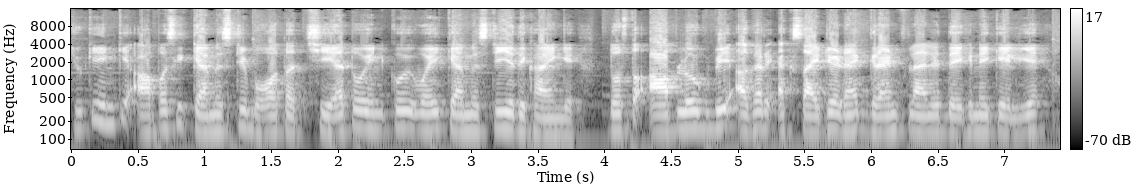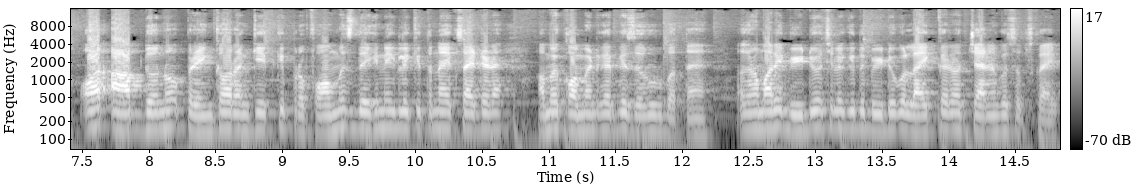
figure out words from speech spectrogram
क्योंकि इनकी आपस की केमिस्ट्री बहुत अच्छी है तो इनको वही केमिस्ट्री ये दिखाएँगे। दोस्तों, आप लोग भी अगर एक्साइटेड हैं ग्रैंड फिनाले देखने के लिए, और आप दोनों प्रियंका और अंकित की परफॉर्मेंस देखने के लिए कितना एक्साइटेड है, हमें कमेंट करके ज़रूर बताएँ। अगर हमारी वीडियो अच्छी लगी तो वीडियो को लाइक करें और चैनल को सब्सक्राइब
